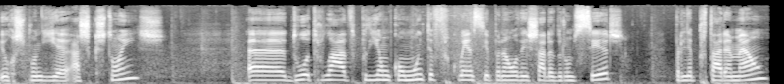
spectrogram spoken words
Eu respondia às questões. Uh, do outro lado, pediam-me com muita frequência para não o deixar adormecer, para lhe apertar a mão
